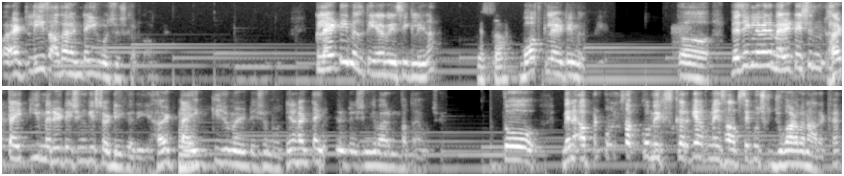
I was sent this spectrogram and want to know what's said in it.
पर एटलीस्ट आधा घंटे की कोशिश करता हूँ क्लैरिटी मिलती है बेसिकली ना। बहुत क्लैरिटी मिलती है। तो बेसिकली मैंने मेडिटेशन हर टाइप की मेडिटेशन की स्टडी करी है। हर टाइप हाँ। की जो मेडिटेशन होती है हर टाइप की मेडिटेशन के बारे में पता है मुझे। तो मैंने अपने उन सबको मिक्स करके अपने हिसाब से कुछ जुगाड़ बना रखा है।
